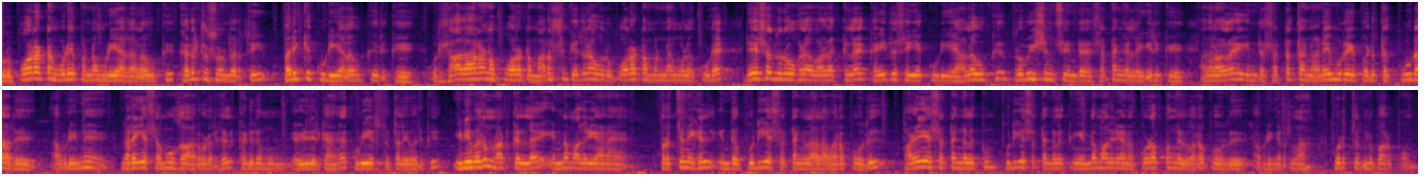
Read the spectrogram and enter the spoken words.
ஒரு போராட்டம் கூட பண்ண முடியாத அளவுக்கு கருத்து சுதந்திரத்தை பறிக்கக்கூடிய அளவுக்கு இருக்குது ஒரு சாதாரண போராட்டம் அரசுக்கு எதிராக ஒரு போராட்டம் பண்ணவங்கள கூட தேச துரோக வழக்கில் கைது செய்யக்கூடிய அளவுக்கு ப்ரொவிஷன்ஸ் இந்த சட்டங்களில் இருக்குது அதனால் இந்த சட்டத்தை நடைமுறைப்படுத்தக்கூடாது அப்படின்னு நிறைய சமூக ஆர்வலர்கள் கடிதமும் எழுதியிருக்காங்க. குடியரசுத் தலைவருக்கு. இனிவரும் நாட்களில் என்ன மாதிரியான பிரச்சனைகள் இந்த புதிய சட்டங்களால் வரப்போகுது. பழைய சட்டங்களுக்கும் புதிய சட்டங்களுக்கும் எந்த மாதிரியான குழப்பங்கள் வரப்போகுது அப்படிங்கிறதெல்லாம் பொறுத்திருந்து பார்ப்போம்.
